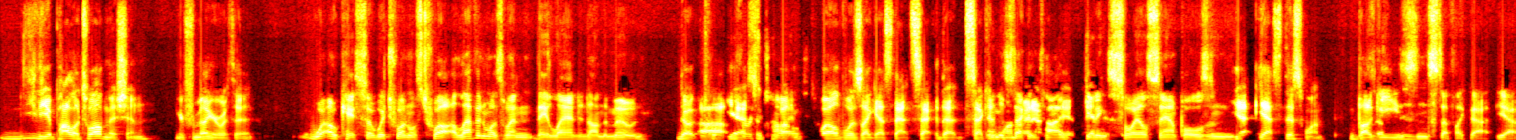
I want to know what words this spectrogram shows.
the Apollo 12 mission, you're familiar with it. Well, okay, so which one was 12? 11 was when they landed on the moon No, tw- Uh, yeah, so 12, 12 was, I guess, that sec- that second and the second right time getting soil samples and. Yeah, yes, this one. buggies and stuff like that. Yeah.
